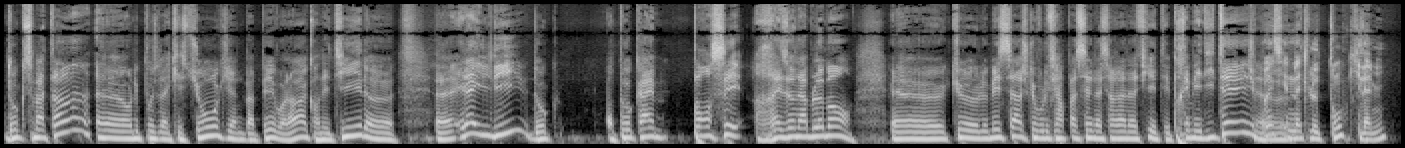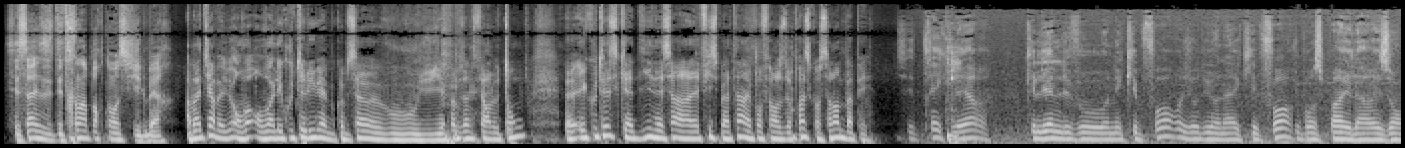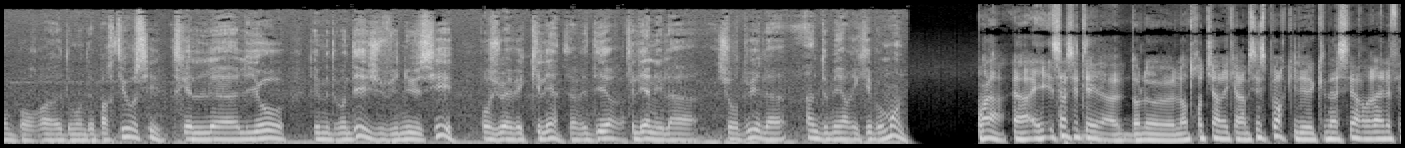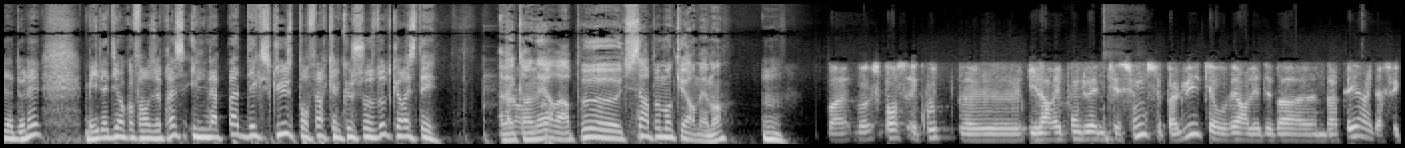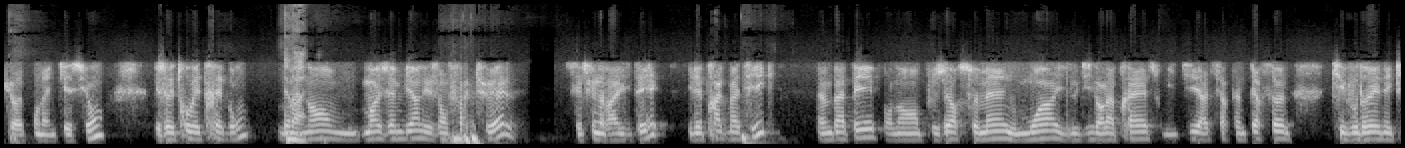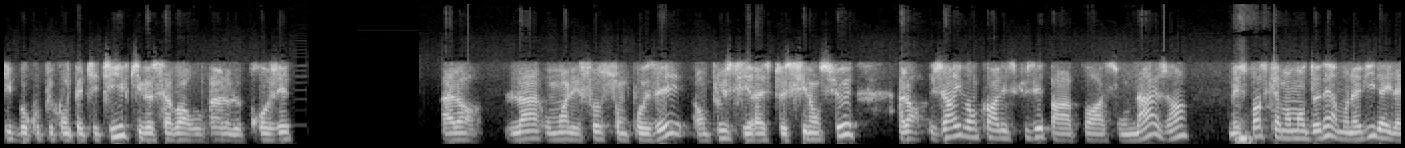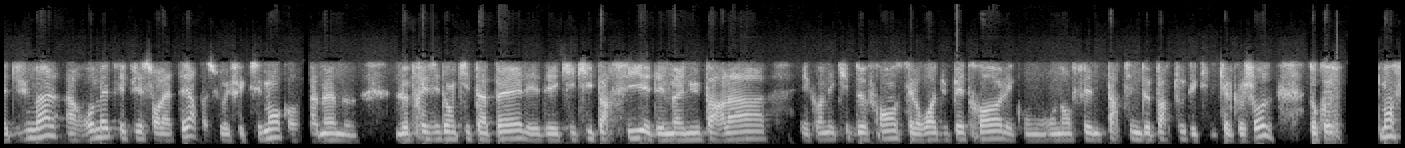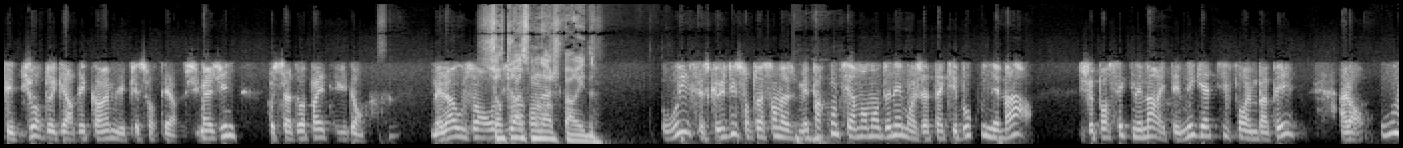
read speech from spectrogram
Donc ce matin, euh, on lui pose la question, Kylian Mbappé, voilà, qu'en est-il euh, euh, Et là, il dit, donc on peut quand même penser raisonnablement euh, que le message que voulait faire passer Nasser Al-Khelaifi était prémédité. Tu peux Euh, essayer de mettre le ton qu'il a mis C'est ça, c'était très important aussi, Gilbert. Ah bah tiens, bah, on va, on va l'écouter lui-même, comme ça, euh, vous- il n'y a pas besoin de faire le ton. Euh, écoutez ce qu'a dit Nasser Al-Khelaifi ce matin à la conférence de presse concernant Mbappé. C'est très clair. Kylian il veut une équipe forte. Aujourd'hui, on a une équipe forte. Je pense pas qu'il a raison pour euh, demander partie aussi. Parce que euh, Lio, il me demandait, je suis venu ici pour jouer avec Kylian. Ça veut dire Kylian, il a aujourd'hui, il a un des meilleures équipes au monde. Voilà, euh, et ça c'était dans le- l'entretien avec RMC Sport qu'il est- que Nasser Al-Khelaifi a donné, mais il a dit en conférence de presse, il n'a pas d'excuse pour faire quelque chose d'autre que rester. Avec Alors, un air un peu, tu sais, un peu moqueur même. Hein. Bah, bah, je pense, écoute, euh, il a répondu à une question. C'est pas lui qui a ouvert les débats à Mbappé. hein, il a fait que répondre à une question. Et je l'ai trouvé très bon. Maintenant, moi, j'aime bien les gens factuels. C'est une réalité. Il est pragmatique. Mbappé, pendant plusieurs semaines ou mois, il nous dit dans la presse ou il dit à certaines personnes qu'il voudrait une équipe beaucoup plus compétitive, qu'il veut savoir où va le projet. Alors là, au moins, les choses sont posées. En plus, il reste silencieux. Alors, j'arrive encore à l'excuser par rapport à son âge, hein, mais je pense qu'à un moment donné, à mon avis, là, il a du mal à remettre les pieds sur la terre parce qu'effectivement, quand as même le président qui t'appelle et des kiki par-ci et des manus par-là, et qu'en équipe de France, c'est le roi du pétrole et qu'on on en fait une tartine de partout dès qu'il dit quelque chose. Donc, effectivement, c'est dur de garder quand même les pieds sur terre. J'imagine que ça doit pas être évident. Mais là où j'en Surtout à son âge, Farid. oui, c'est ce que je dis, surtout à son âge. Mais par contre, si à un moment donné, moi, j'attaquais beaucoup Neymar, je pensais que Neymar était négatif pour Mbappé. Alors, où,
